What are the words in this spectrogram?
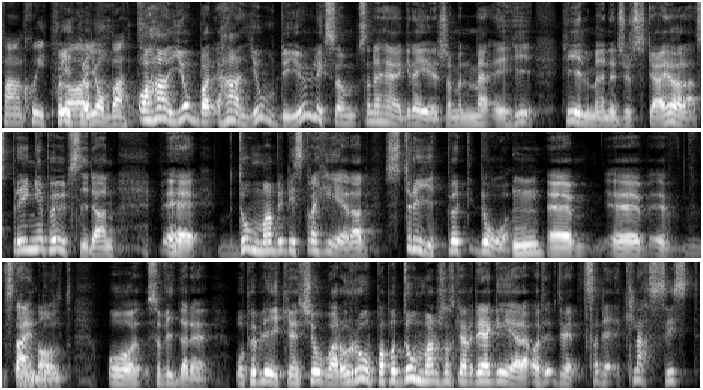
Fan, skitbra, Skitbra. jobbat. Och han, jobbade, han gjorde ju liksom såna här grejer som en he- heel manager ska göra. Springer på utsidan, eh, domaren blir distraherad, stryper då eh, eh, eh, Steinbolt och så vidare. Och publiken tjoar och ropar på domaren som ska reagera. Och du vet, så det är klassiskt.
